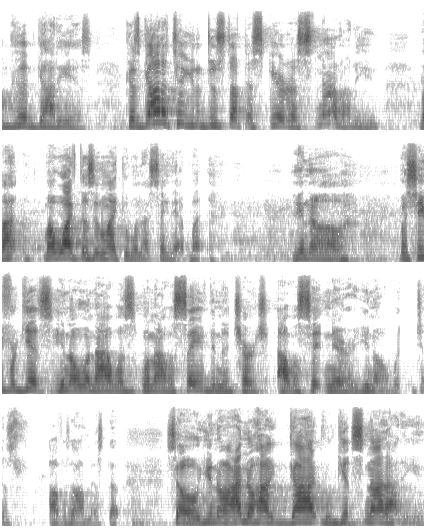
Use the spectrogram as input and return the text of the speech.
good God is. Because God will tell you to do stuff that scared the snot out of you. My, my wife doesn't like it when I say that, but you know, but she forgets, you know, when I was when I was saved in the church, I was sitting there, you know, with just I was all messed up. So, you know, I know how God will get snot out of you.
